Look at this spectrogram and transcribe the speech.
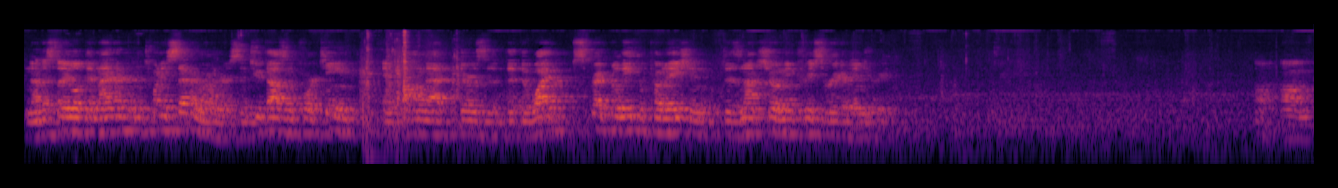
Another study looked at 927 runners in 2014 and found that there was a, that the widespread relief of pronation does not show an increased rate of injury. Oh, um,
